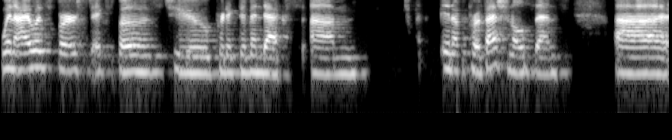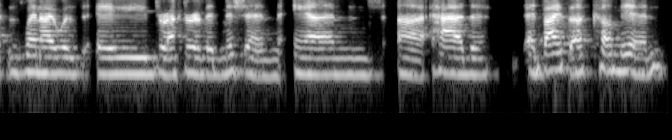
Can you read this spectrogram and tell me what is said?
When I was first exposed to predictive index um, in a professional sense, uh, is when I was a director of admission and uh, had Advisa come in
